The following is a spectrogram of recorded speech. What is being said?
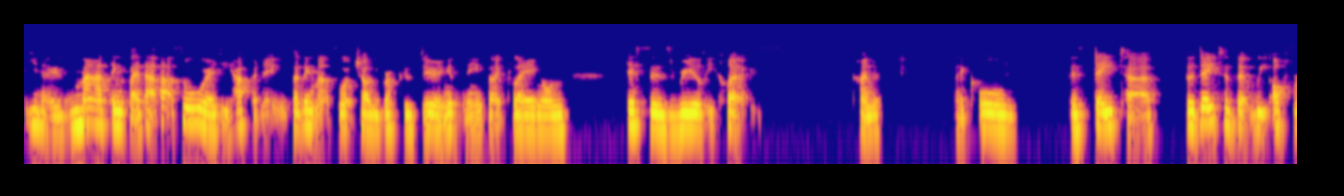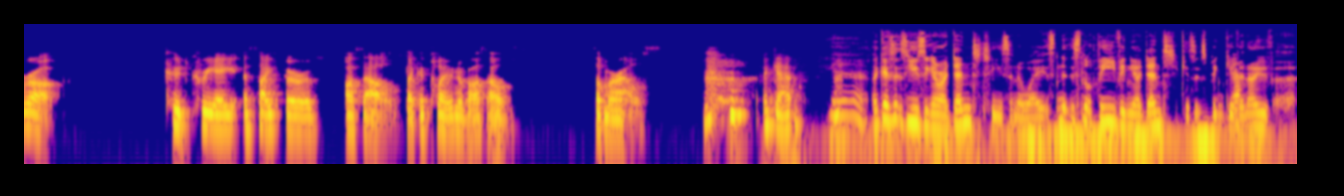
you know, mad things like that. That's already happening. So I think that's what Charlie Brooker is doing, isn't he? He's like playing on this is really close, kind of like all this data. The data that we offer up could create a cipher of ourselves, like a clone of ourselves somewhere else, I guess. Yeah, I guess it's using our identities in a way. It's it's not thieving the identity because it's been given yeah. over.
